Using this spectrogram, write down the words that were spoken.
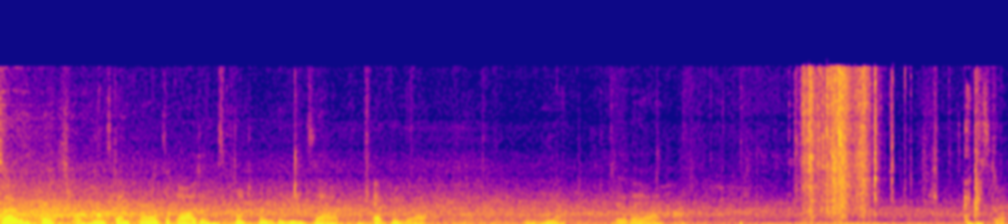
So impressed. Rayhan's done all the garden. He's pulled all the weeds out everywhere in here. There they are. And he's got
